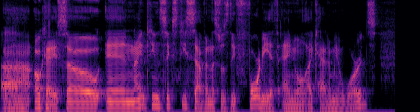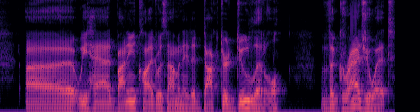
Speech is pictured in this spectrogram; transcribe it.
Um, Uh, okay, so in 1967, this was the 40th annual Academy Awards. Uh, we had Bonnie and Clyde was nominated, Doctor Dolittle, The Graduate,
